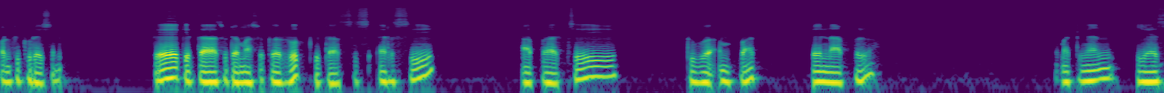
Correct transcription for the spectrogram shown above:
configuration oke kita sudah masuk ke root kita sysrc apache 24 enable sama dengan yes.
